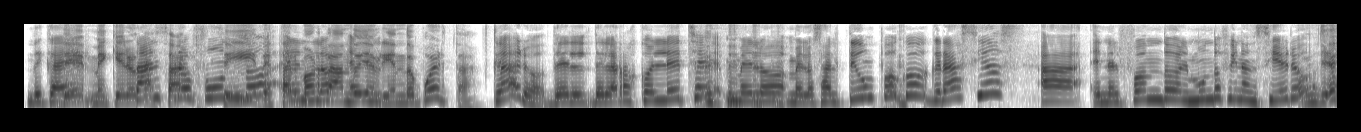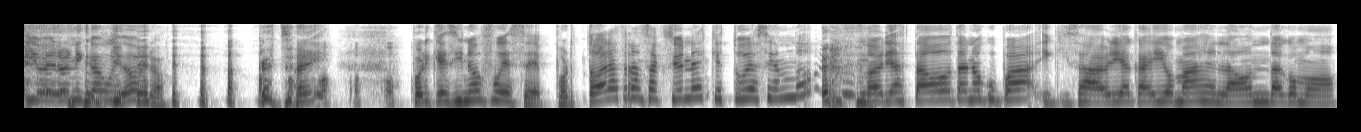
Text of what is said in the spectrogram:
de caer de me quiero tan casar. profundo Sí, de estar lo- bordando y en- abriendo puertas. Claro, del, del arroz con leche me lo, me lo salté un poco gracias a, en el fondo, el mundo financiero y Verónica Huidobro. ¿Cachai? Porque si no fuese por todas las transacciones que estuve haciendo, no habría estado tan ocupada y quizás habría caído más en la onda como,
